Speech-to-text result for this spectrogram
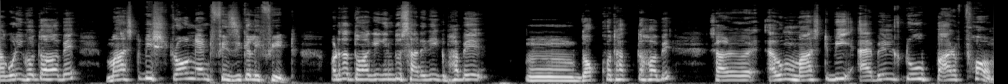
নাগরিক হতে হবে। Must be strong and physically fit অর্থাৎ তোমাকে কিন্তু শারীরিকভাবে দক্ষ থাকতে হবে। এবং must be able to perform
